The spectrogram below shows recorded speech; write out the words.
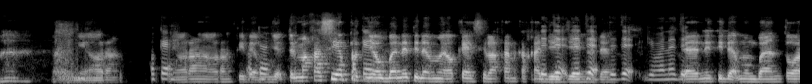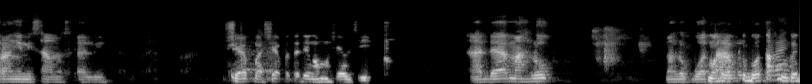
Ini orang, Oke. ini orang orang tidak Oke. menjawab. Terima kasih ya Oke. jawabannya tidak Oke, silakan Kakak JJ. Udah. Jeje, gimana Ya, Jeje? ini tidak membantu orang ini sama sekali. Siapa? Siapa tadi ngomong siapa sih? Ada makhluk makhluk botak, Makhluk botak Sekarang- bukan?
